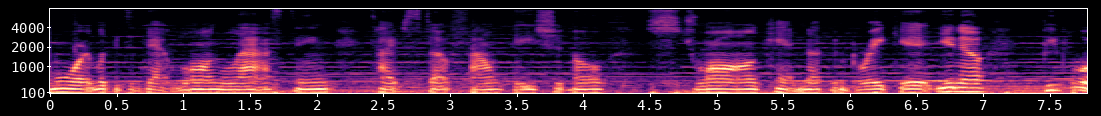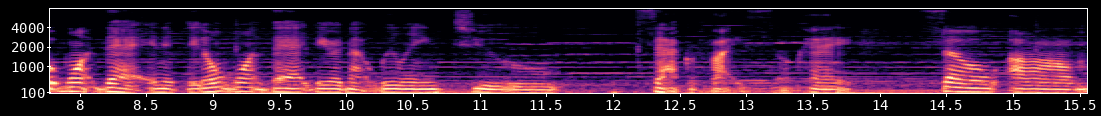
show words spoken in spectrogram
more looking to that long lasting type stuff, foundational, strong, can't nothing break it, you know? People would want that. And if they don't want that, they are not willing to sacrifice, okay? So, um,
